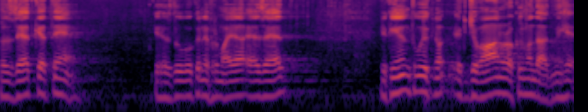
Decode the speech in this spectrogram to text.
حضرت زید کہتے ہیں کہ حضرت بکر نے فرمایا، اے زید یقیناً تو ایک ایک جوان اور عقلمند آدمی ہے۔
